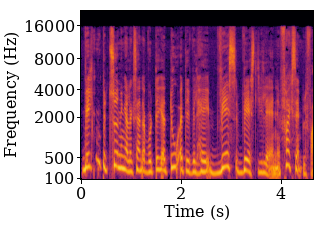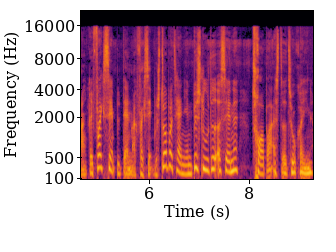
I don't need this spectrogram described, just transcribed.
Hvilken betydning, Alexander, vurderer du, at det vil have, hvis vestlige lande, for eksempel Frankrig, for eksempel Danmark, for eksempel Storbritannien, besluttede at sende tropper afsted til Ukraine?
